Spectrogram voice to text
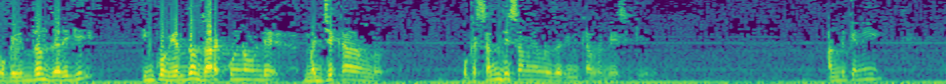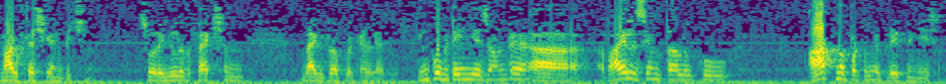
ఒక యుద్ధం జరిగి ఇంకొక యుద్ధం జరగకుండా ఉండే మధ్యకాలంలో ఒక సంధి సమయంలో జరిగిన కథ బేసిక్ అందుకని మాకు ఫ్రెష్గా అనిపించింది. సో రెగ్యులర్ ఫ్యాక్షన్ బ్యాక్ డ్రాప్లోకి వెళ్ళలేదు. ఇంకొకటి ఏం చేసామంటే ఆ రాయలసీమ తాలూకు ఆత్మ పట్టుకునే ప్రయత్నం చేశాం.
